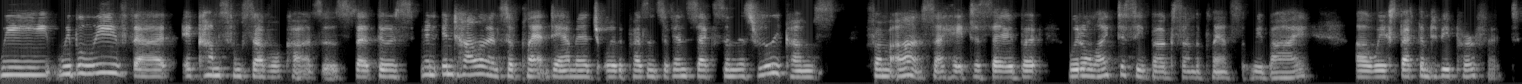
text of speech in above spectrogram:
we we believe that it comes from several causes that there's an intolerance of plant damage or the presence of insects and this really comes from us i hate to say but we don't like to see bugs on the plants that we buy. Uh, we expect them to be perfect.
